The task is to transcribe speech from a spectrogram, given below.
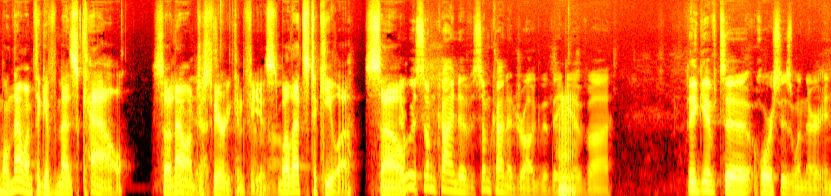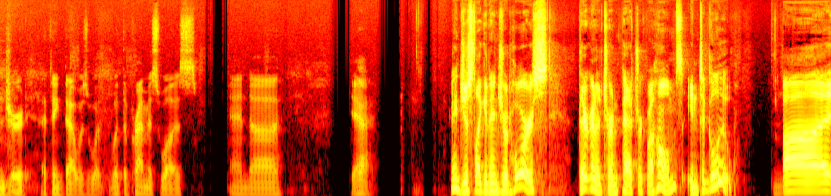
Well, now I'm thinking of mezcal. So now Maybe I'm just very it. Confused. Well, that's tequila. So there So was some kind of some kind of drug that they Hmm. give uh, they give to horses when they're injured. I think that was what what the premise was, and uh, yeah, and just like an injured horse, they're going to turn Patrick Mahomes into glue. Uh,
